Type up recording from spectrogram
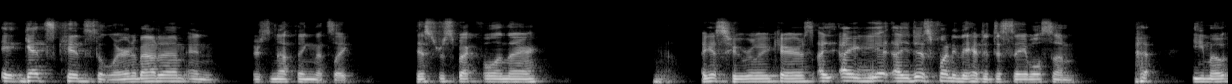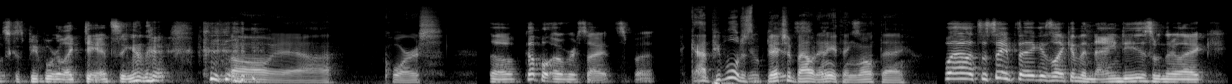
it gets kids to learn about him and there's nothing that's like disrespectful in there, you know, I guess who really cares? I, I get it is funny they had to disable some emotes because people were like dancing in there. Oh, yeah. Of course. so a couple oversights, but God, people will just You know, bitch kids, about that's- anything, won't they? Well, it's the same thing as like in the 90s when they're like,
